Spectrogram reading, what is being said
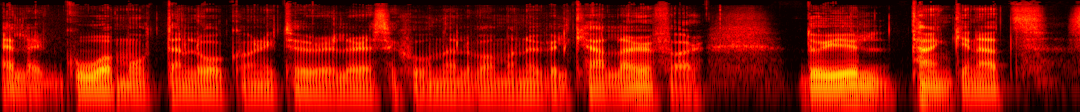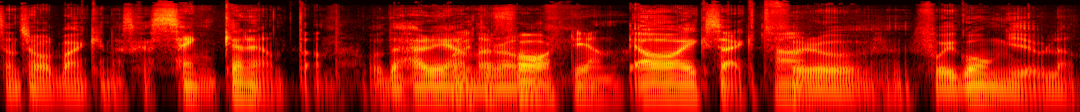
eller gå mot en lågkonjunktur eller recession eller vad man nu vill kalla det för, då är ju tanken att centralbankerna ska sänka räntan. Och det här är en lite av de, fart igen. Ja, exakt, Ja. för att få igång hjulen.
